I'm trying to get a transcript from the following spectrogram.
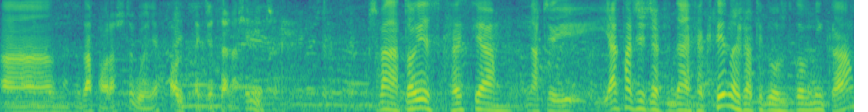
a, zapora, szczególnie w Polsce, gdzie cena się liczy. Proszę pana, to jest kwestia, znaczy, jak patrzeć na efektywność dla tego użytkownika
